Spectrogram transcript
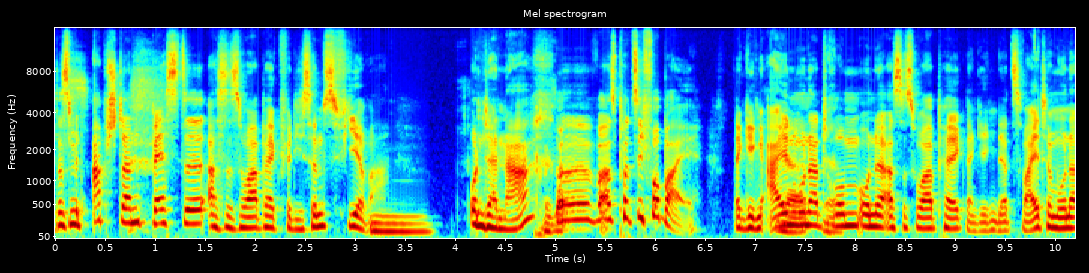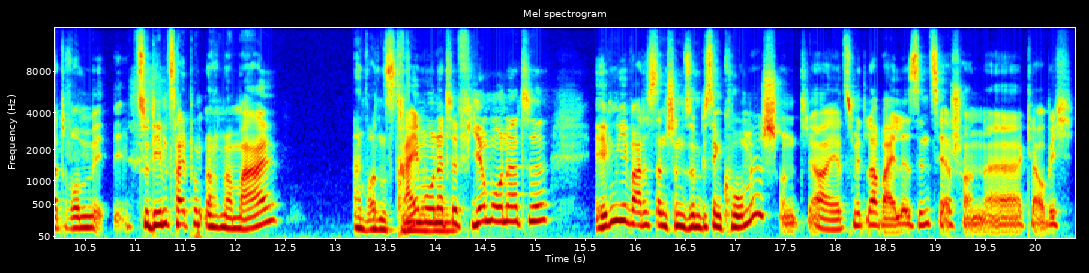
das mit Abstand beste Accessoire-Pack für die Sims 4 war. Mm. Und danach äh, war es plötzlich vorbei. Dann ging ein ja, Monat ja. rum ohne Accessoire-Pack, dann ging der zweite Monat rum, zu dem Zeitpunkt noch normal. Dann wurden es drei mhm. Monate, vier Monate irgendwie war das dann schon so ein bisschen komisch und ja, jetzt mittlerweile sind es ja schon, äh, glaube ich,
